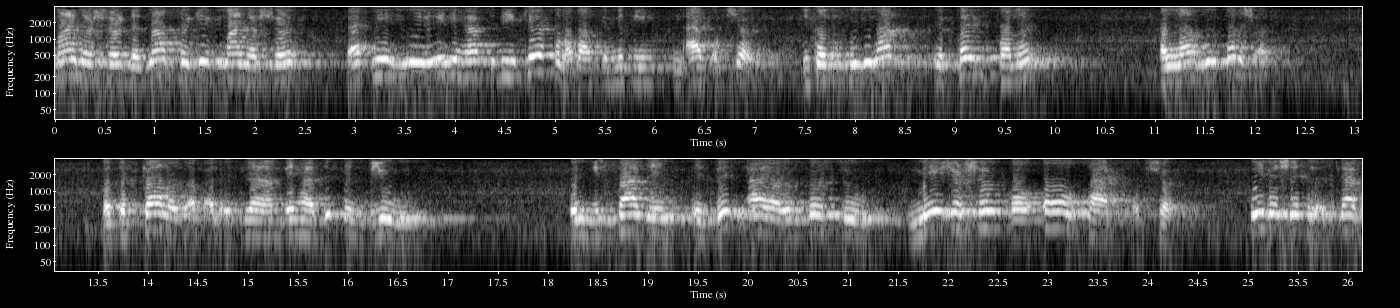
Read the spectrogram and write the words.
minor shirk, does not forgive minor shirk, that means we really have to be careful about committing an act of shirk. Because if we do not repent from it, Allah will punish us. But the scholars of Al-Islam, they have different views in deciding is this ayah refers to major shirk or all types of shirk. Even Shaykh al-Islam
